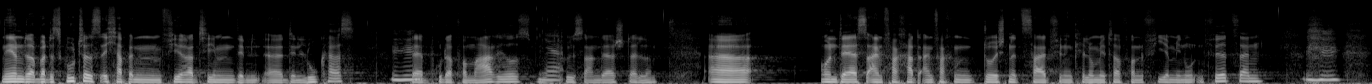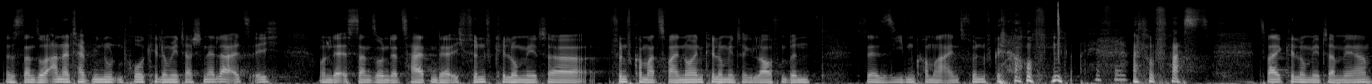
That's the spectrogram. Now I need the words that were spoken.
Nee, und aber das Gute ist, ich habe im Viererteam den, äh, den Lukas, Mhm. der Bruder von Marius. Ja. Grüße an der Stelle. Äh, und der ist einfach, hat einfach eine Durchschnittszeit für den Kilometer von 4 Minuten 14. Mhm. Das ist dann so anderthalb Minuten pro Kilometer schneller als ich. Und der ist dann so in der Zeit, in der ich 5 Kilometer, 5,29 Kilometer gelaufen bin, ist der 7,15 gelaufen. Perfekt. Also fast zwei Kilometer mehr.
